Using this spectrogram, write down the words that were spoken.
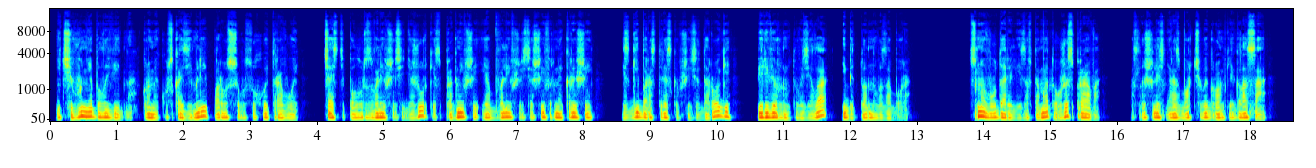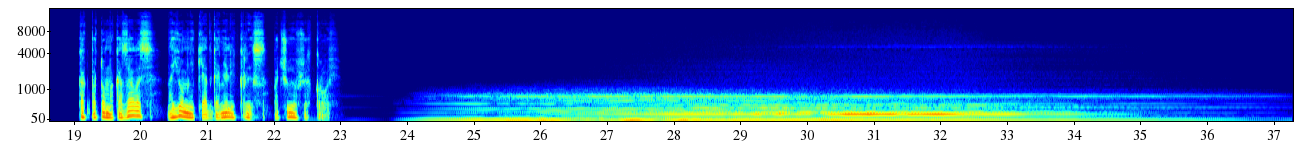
Ничего не было видно, кроме куска земли, поросшего сухой травой, части полуразвалившейся дежурки с прогнившей и обвалившейся шиферной крышей, изгиба растрескавшейся дороги, перевернутого зела и бетонного забора. Снова ударили из автомата уже справа. Послышались неразборчивые громкие голоса. Как потом оказалось, наемники отгоняли крыс, почуявших кровь.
